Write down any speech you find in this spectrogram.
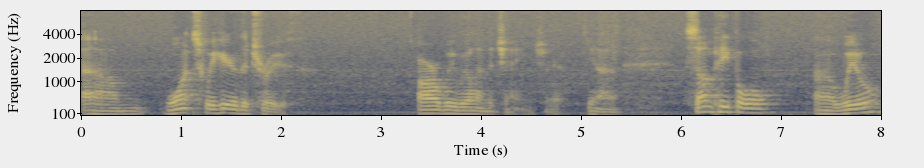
um, once we hear the truth, are we willing to change? Yeah. You know, some people uh, will,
